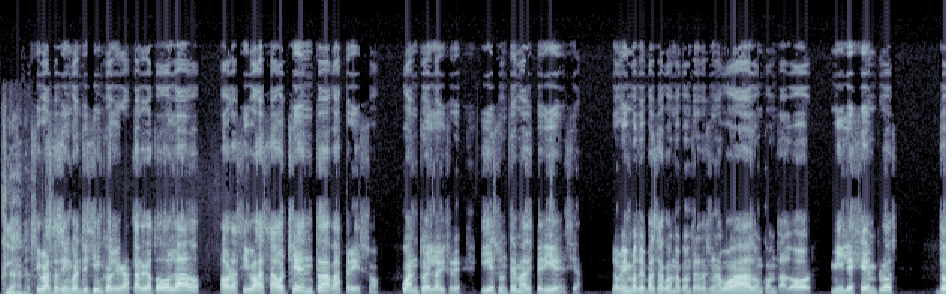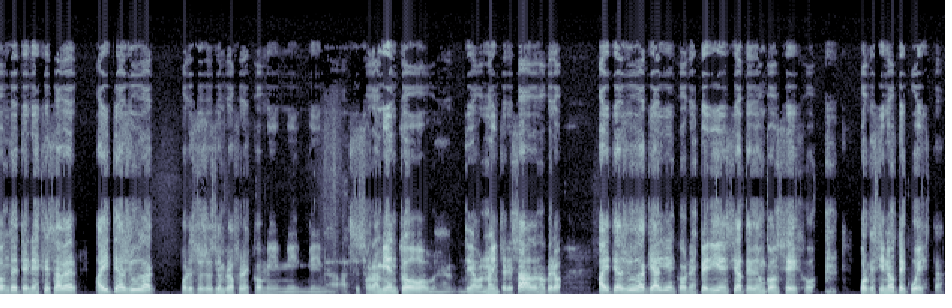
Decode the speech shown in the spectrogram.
Claro. Si vas a 55 llegas tarde a todos lados. Ahora, si vas a 80 vas preso. ¿Cuánto es la diferencia? Y es un tema de experiencia. Lo mismo te pasa cuando contratas un abogado, un contador, mil ejemplos, donde tenés que saber, ahí te ayuda por eso yo siempre ofrezco mi, asesoramiento, eh, digamos, no interesado, ¿no? Pero ahí te ayuda que alguien con experiencia te dé un consejo, porque si no te cuesta.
